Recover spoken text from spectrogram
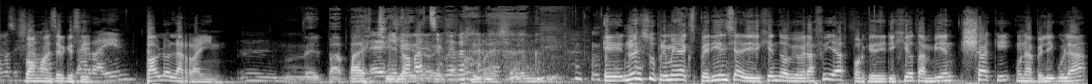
¿Cómo se llama? Vamos a decir que sí. Larraín. Pablo Larraín. Mm. El papá es El chileno. papá es chileno. Eh, no es su primera experiencia dirigiendo biografías, porque dirigió también Jackie, una película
